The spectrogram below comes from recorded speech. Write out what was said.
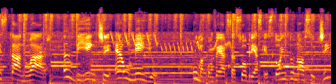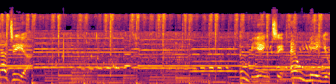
Está no ar. Ambiente é o meio. Uma conversa sobre as questões do nosso dia a dia. Ambiente é o meio.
